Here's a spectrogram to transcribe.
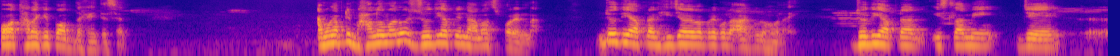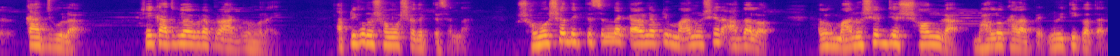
পথ হারাকে পথ দেখাইতেছেন। এবং আপনি ভালো মানুষ যদি আপনি নামাজ পড়েন না, যদি আপনার হিজাবের ব্যাপারে কোনো আগ্রহ নাই, যদি আপনার ইসলামী যে কাজগুলা, সেই কাজগুলোর ব্যাপারে আপনার আগ্রহ নাই। আপনি কোনো সমস্যা দেখতেছেন না। সমস্যা দেখতেছেন না কারণ আপনি মানুষের আদালত এবং মানুষের যে সংজ্ঞা, ভালো খারাপের, নৈতিকতার,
